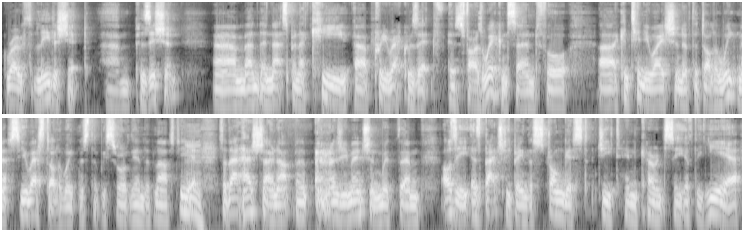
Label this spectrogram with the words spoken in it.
growth leadership um, position. Um, and, and, that's been a key uh, prerequisite as far as we're concerned for uh, a continuation of the dollar weakness, US dollar weakness that we saw at the end of last year. Mm. So that has shown up, uh, as you mentioned, with um, Aussie as actually being the strongest G10 currency of the year.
